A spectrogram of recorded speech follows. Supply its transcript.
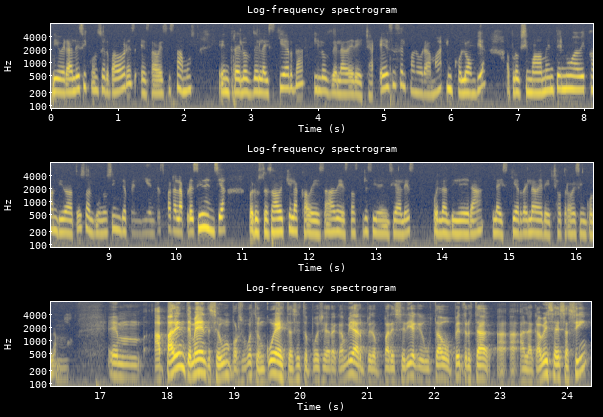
Liberales y conservadores, esta vez estamos entre los de la izquierda y los de la derecha. Ese es el panorama en Colombia. Aproximadamente nueve candidatos, algunos independientes para la presidencia, pero usted sabe que la cabeza de estas presidenciales pues las lidera la izquierda y la derecha otra vez en Colombia. Em, aparentemente, según por supuesto encuestas, esto puede llegar a cambiar, pero parecería que Gustavo Petro está a, la cabeza, ¿es así?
